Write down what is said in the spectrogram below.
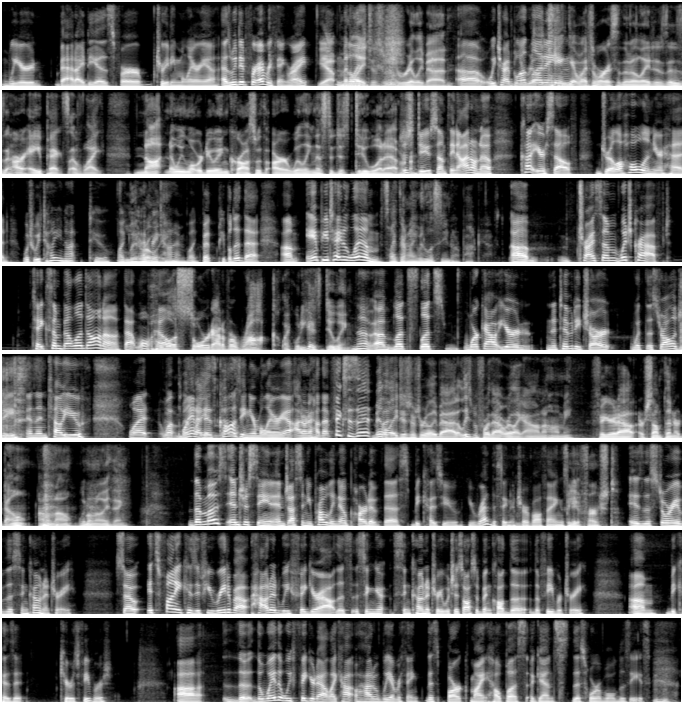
weird, bad ideas for treating malaria, as we did for everything, right? yeah, Middle Middle, Age- Ages was really bad. Uh, we tried bloodletting really can't get much worse in the Middle Ages. This is our apex of like not knowing what we're doing, crossed with our willingness to just do whatever. Just do something. I don't know. Cut yourself. Drill a hole in your head, which we tell you not to. Like Literally. every time. Like, but people did that. Um, amputate a limb. it's like they're not even listening to our podcast. Um, try some witchcraft. Take some belladonna. That won't Pull help. a sword out of a rock. Like, what are you guys doing? No, um, let's let's work out your nativity chart with astrology, and then tell you what what planet is causing your malaria. I don't know how that fixes it. Middle but- Ages was really bad. At least before that, we're like, I don't know, homie. Figure it out or something or don't. I don't know. we don't know anything. the most interesting, and Justin, you probably know part of this because you you read the signature of all things. Be it first. is the story of the cinchona tree. So it's funny because if you read about how did we figure out this cin- cinchona tree, which has also been called the the fever tree, um, because it cures fevers. Uh, the the way that we figured out like how how did we ever think this bark might help us against this horrible disease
